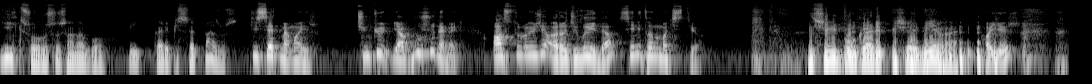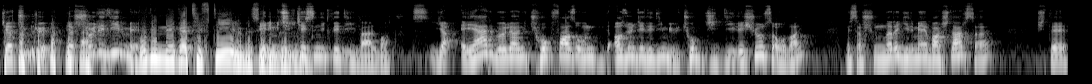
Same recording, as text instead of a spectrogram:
ilk sorusu sana bu. Bir garip hissetmez misin? Hissetmem hayır. Çünkü ya bu şu demek. Astroloji aracılığıyla seni tanımak istiyor. Şimdi bu garip bir şey değil mi? Hayır. Ya çünkü ya şöyle değil mi? bu bir negatif değil mi senin Benim için gözünde? kesinlikle değil. Berbat. Ya eğer böyle hani çok fazla onun az önce dediğim gibi çok ciddileşiyorsa olay mesela şunlara girmeye başlarsa işte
